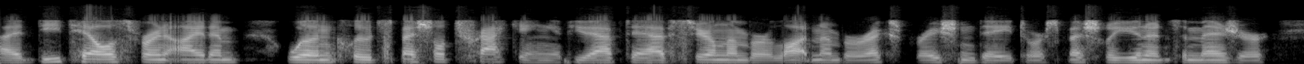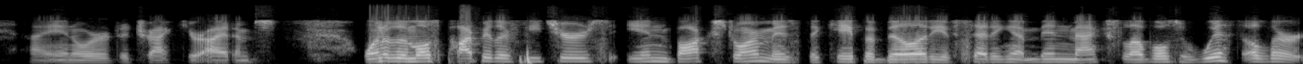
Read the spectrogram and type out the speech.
Uh, details for an item will include special tracking if you have to have serial number, lot number, expiration date, or special units of measure uh, in order to track your items. One of the most popular features in BoxStorm is the capability of setting up min-max levels with alerts.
